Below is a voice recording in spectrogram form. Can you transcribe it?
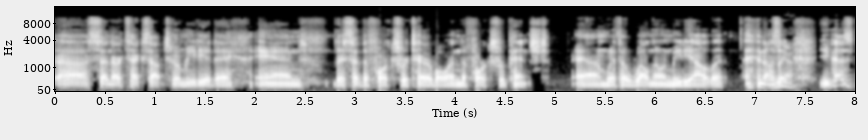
uh, send our techs out to a media day, and they said the forks were terrible and the forks were pinched um, with a well-known media outlet. And I was Yeah. like, "You guys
